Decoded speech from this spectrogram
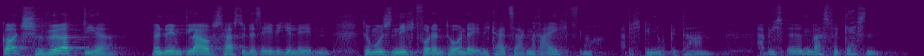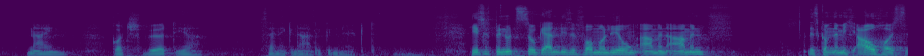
Gott schwört dir, wenn du ihm glaubst, hast du das ewige Leben. Du musst nicht vor den Toren der Ewigkeit sagen, reicht's noch? Habe ich genug getan? Habe ich irgendwas vergessen? Nein, Gott schwört dir, seine Gnade genügt. Jesus benutzt so gern diese Formulierung Amen, Amen. Das kommt nämlich auch aus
